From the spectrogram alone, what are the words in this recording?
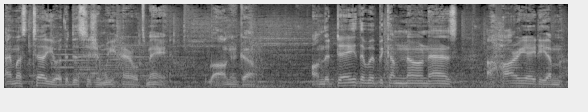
I must tell you of the decision we heralds made long ago. On the day that would become known as Aharietiam,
